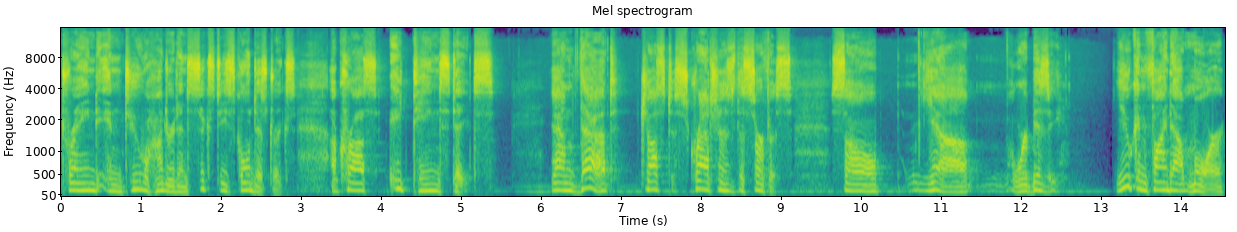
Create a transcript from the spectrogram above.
trained in 260 school districts across 18 states. And that just scratches the surface. So, yeah, we're busy. You can find out more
